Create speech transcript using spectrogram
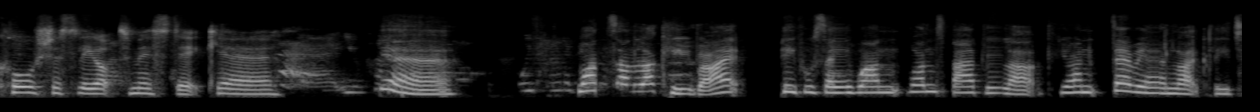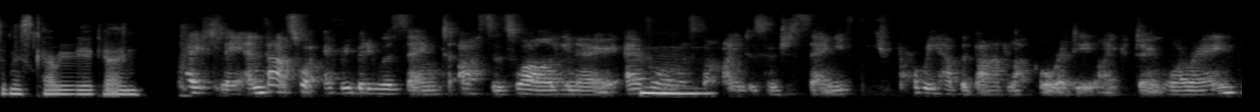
cautiously optimistic. Yeah. Yeah. yeah we've had a bit One's of- unlucky, right? People say one one's bad luck. You're un- very unlikely to miscarry again. Totally. And that's what everybody was saying to us as well. You know, everyone was Mm. behind us and just saying, you, you probably have the bad luck already. Like, don't worry.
